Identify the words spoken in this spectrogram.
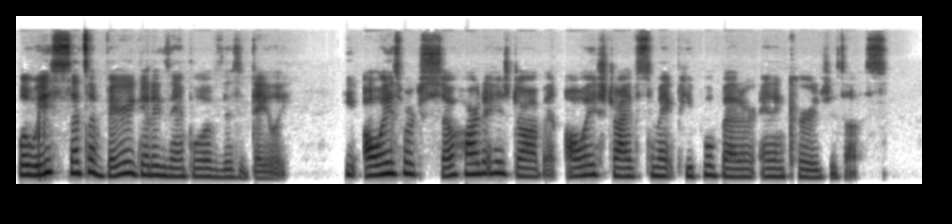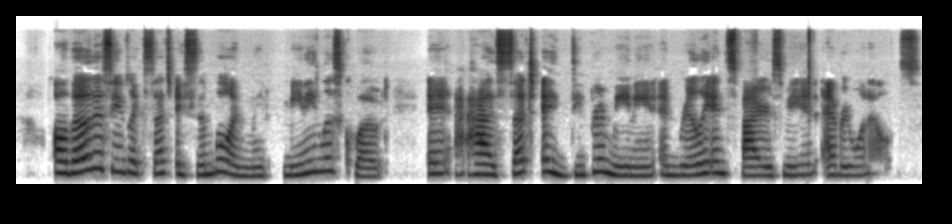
Luis sets a very good example of this daily. He always works so hard at his job and always strives to make people better and encourages us. Although this seems like such a simple and meaningless quote, it has such a deeper meaning and really inspires me and everyone else.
